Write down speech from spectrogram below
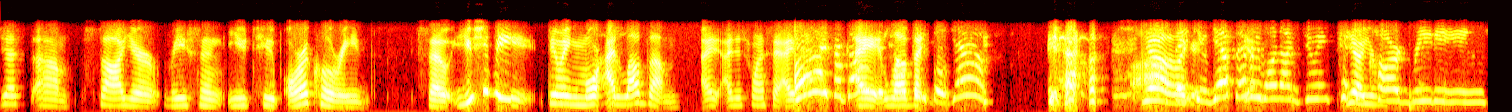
just um, saw your recent YouTube Oracle reads. So you should be doing more. I love them. I, I just want to say I oh, I forgot. I love that- people. Yeah. Yeah yeah Oh, like thank you. Yes, yeah. everyone. I'm doing pick Yeah, a card readings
